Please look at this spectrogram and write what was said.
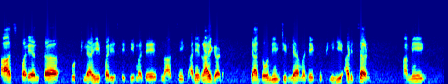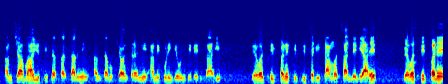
आजपर्यंत कुठल्याही परिस्थितीमध्ये नाशिक आणि रायगड या दोन्ही जिल्ह्यामध्ये कुठलीही अडचण आम्ही आमच्या महायुतीच्या सरकारने आमच्या मुख्यमंत्र्यांनी आम्ही कुणी घेऊन दिलेली नाही. व्यवस्थितपणे तिथली सगळी कामं चाललेली आहेत. व्यवस्थितपणे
